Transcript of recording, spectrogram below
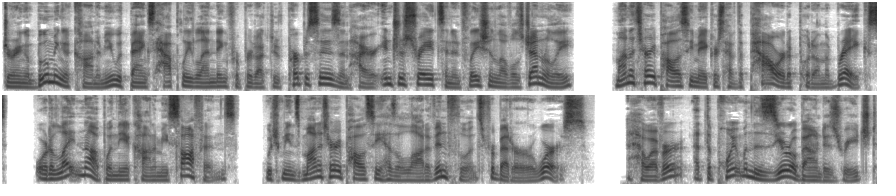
During a booming economy with banks happily lending for productive purposes and higher interest rates and inflation levels generally, monetary policymakers have the power to put on the brakes or to lighten up when the economy softens, which means monetary policy has a lot of influence for better or worse. However, at the point when the zero bound is reached,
